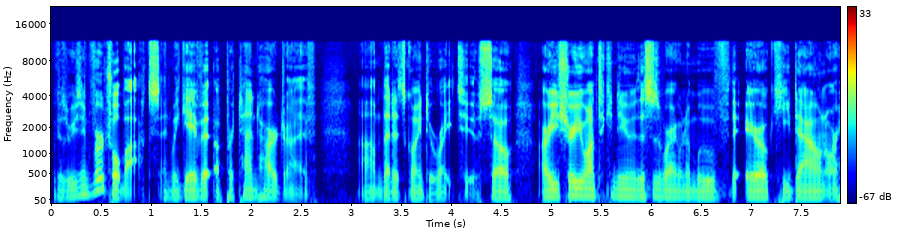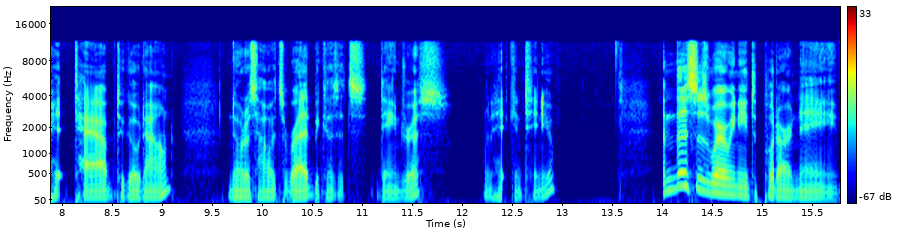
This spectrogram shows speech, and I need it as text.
because we're using VirtualBox and we gave it a pretend hard drive um, that it's going to write to. So are you sure you want to continue? This is where I'm going to move the arrow key down or hit tab to go down. Notice how it's red because it's dangerous. I'm going to hit continue. And this is where we need to put our name.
